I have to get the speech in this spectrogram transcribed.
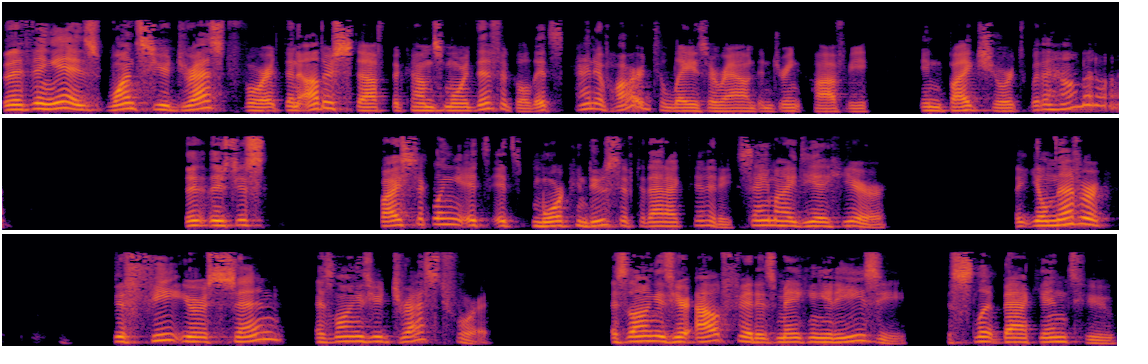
But the thing is, once you're dressed for it, then other stuff becomes more difficult. It's kind of hard to laze around and drink coffee in bike shorts with a helmet on. There's just bicycling, it's, it's more conducive to that activity. Same idea here. You'll never defeat your sin as long as you're dressed for it, as long as your outfit is making it easy to slip back into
